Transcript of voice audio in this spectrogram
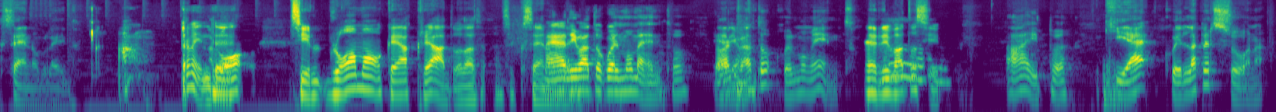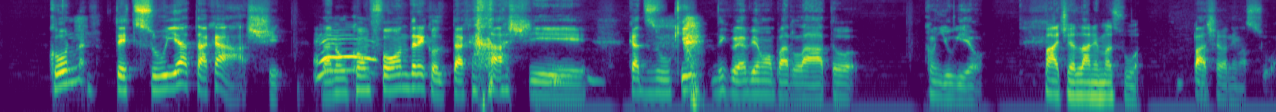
Xenoblade. Ah, veramente? L'uo- sì, l'uomo che ha creato la Ma Xenoblade. è arrivato quel momento? È arrivato quel momento. È arrivato, sì. Hype. Chi è quella persona? Con Tetsuya Takahashi. Da Eh. non confondere col Takahashi Kazuki di cui abbiamo parlato con Yu-Gi-Oh! Pace all'anima sua. Pace all'anima sua.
